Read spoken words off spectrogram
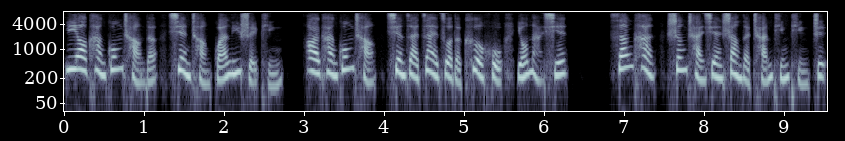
一要看工厂的现场管理水平；二看工厂现在在座的客户有哪些；三看生产线上的产品品质。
